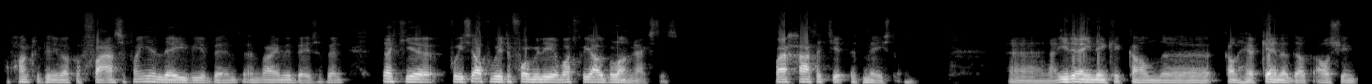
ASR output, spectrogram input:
afhankelijk in welke fase van je leven je bent en waar je mee bezig bent, dat je voor jezelf probeert te formuleren wat voor jou het belangrijkste is. Waar gaat het je het meest om? Uh, nou, iedereen, denk ik, kan, uh, kan herkennen dat als je,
